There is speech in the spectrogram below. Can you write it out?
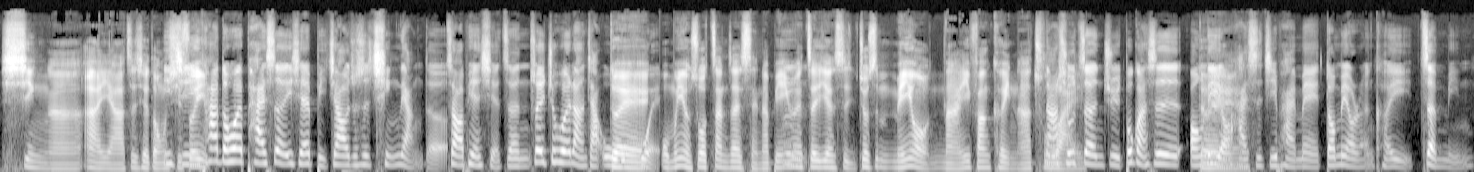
性啊、爱呀这些东西，所以她都会拍摄一些比较就是清凉的照片写真，所以就会让人家误会。我们有说站在谁那边，因为这件事情就是没有哪一方可以拿出拿出证据，不管是 Only 还是鸡排妹，都没有人可以证明。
